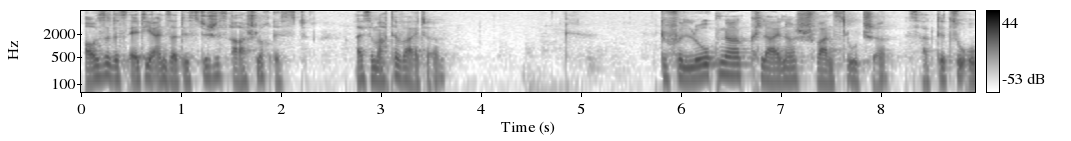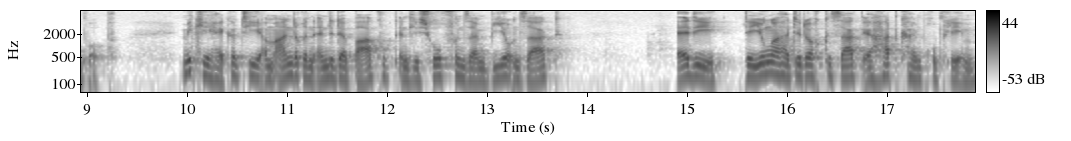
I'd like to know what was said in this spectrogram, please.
außer dass Eddie ein sadistisches Arschloch ist. Also macht er weiter. Du verlogener kleiner Schwanzlutscher, sagt er zu Obob. Mickey Hackerty am anderen Ende der Bar guckt endlich hoch von seinem Bier und sagt, Eddie, der Junge hat dir doch gesagt, er hat kein Problem.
